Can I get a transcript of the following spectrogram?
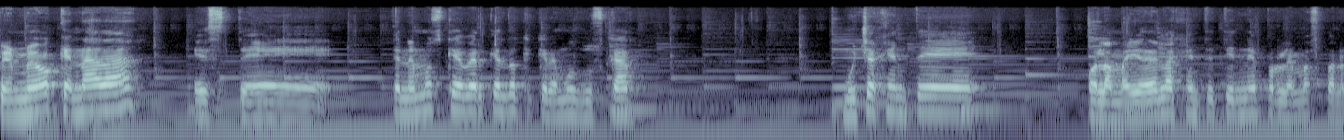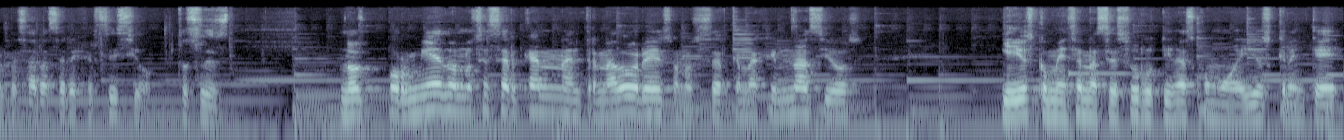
primero que nada, este, tenemos que ver qué es lo que queremos buscar. Mucha gente, o la mayoría de la gente, tiene problemas para empezar a hacer ejercicio. Entonces, no, por miedo no se acercan a entrenadores o no se acercan a gimnasios y ellos comienzan a hacer sus rutinas como ellos creen que,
